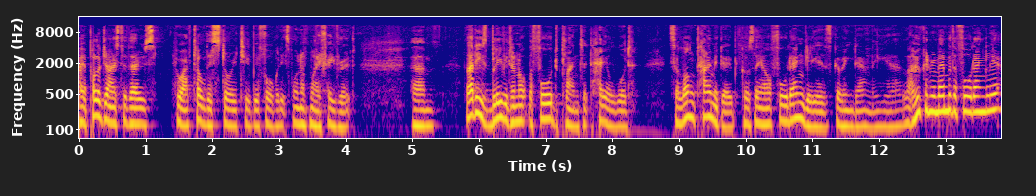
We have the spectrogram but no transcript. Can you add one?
I apologize to those who I've told this story to before, but it's one of my favourite. Um, that is, believe it or not, the Ford plant at Halewood it's a long time ago because they are Ford Anglias going down the. Uh, who can remember the Ford Anglia?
